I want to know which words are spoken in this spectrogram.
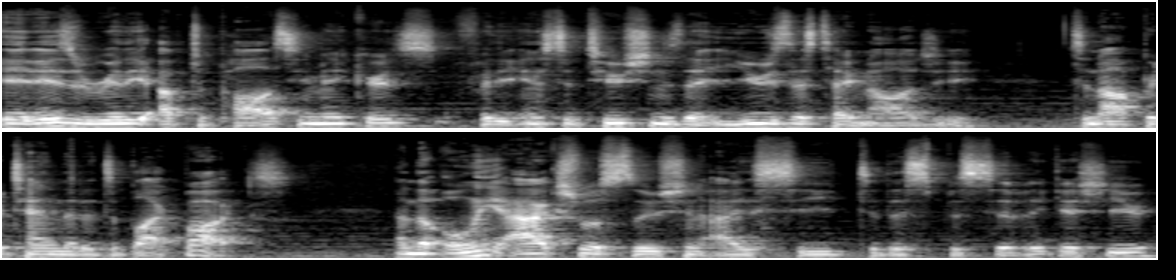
it is really up to policymakers for the institutions that use this technology to not pretend that it's a black box. And the only actual solution I see to this specific issue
